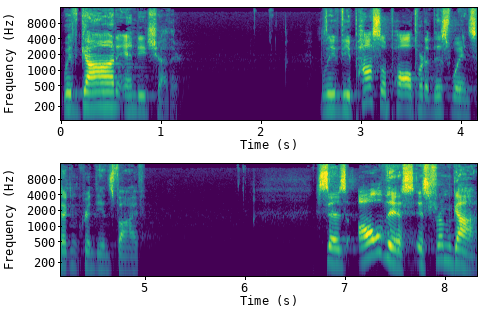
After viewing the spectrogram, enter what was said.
with God and each other. I believe the Apostle Paul put it this way in 2 Corinthians 5. He says, All this is from God,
